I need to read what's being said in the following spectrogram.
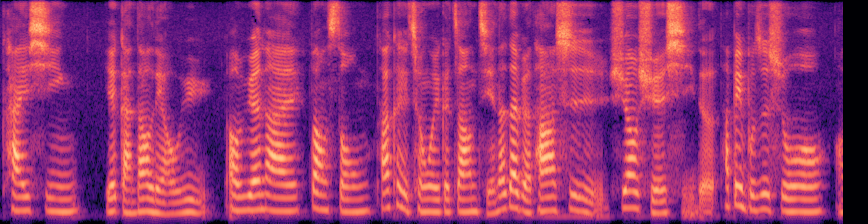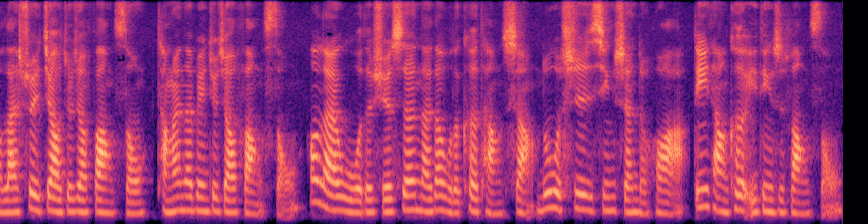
开心。也感到疗愈哦，原来放松它可以成为一个章节，那代表它是需要学习的。它并不是说哦来睡觉就叫放松，躺在那边就叫放松。后来我的学生来到我的课堂上，如果是新生的话，第一堂课一定是放松，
